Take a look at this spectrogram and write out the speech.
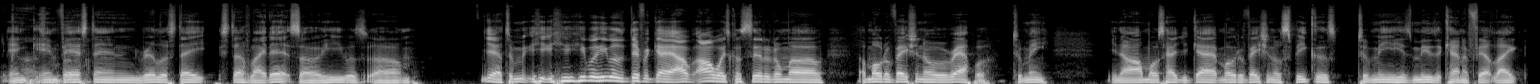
in, investing, real estate, stuff like that. So he was um yeah, to me he he, he was he was a different guy. I, I always considered him uh, a motivational rapper to me. You know, almost how you got motivational speakers. To me, his music kind of felt like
